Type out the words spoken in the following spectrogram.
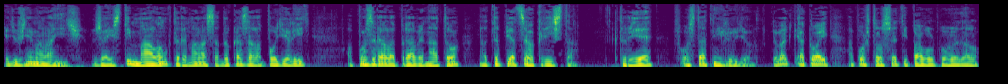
keď už nemala nič. Že aj s tým málom, ktoré mala, sa dokázala podeliť a pozerala práve na to, na trpiaceho Krista, ktorý je v ostatných ľuďoch. Lebo ako aj apoštol svätý Pavol povedal,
